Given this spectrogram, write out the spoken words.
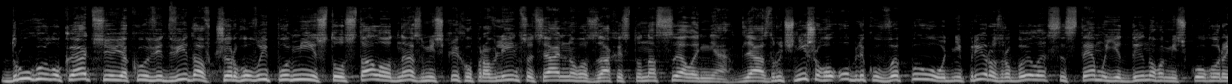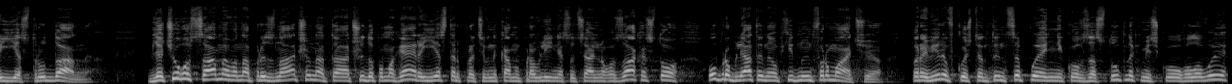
Другою локацією, яку відвідав черговий по місту, стало одне з міських управлінь соціального захисту населення. Для зручнішого обліку ВПО у Дніпрі розробили систему єдиного міського реєстру даних. Для чого саме вона призначена та чи допомагає реєстр працівникам управління соціального захисту обробляти необхідну інформацію? Перевірив Костянтин Цепенніков, заступник міського голови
